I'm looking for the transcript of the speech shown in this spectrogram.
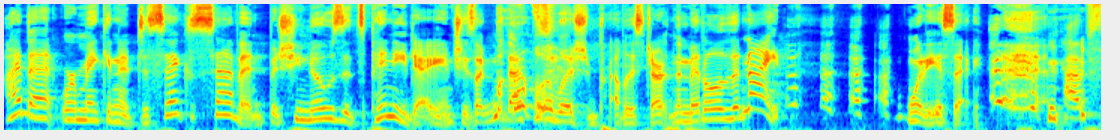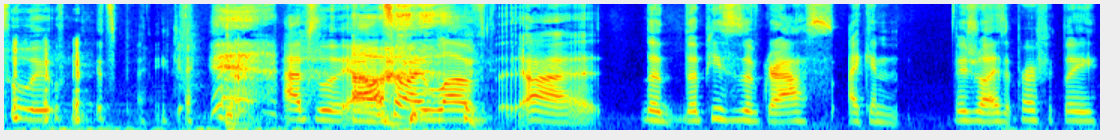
I bet we're making it to six, seven, but she knows it's Penny Day, and she's like, "Well, I should probably start in the middle of the night." what do you say? absolutely, it's Penny Day. Absolutely. also, I love uh, the the pieces of grass. I can visualize it perfectly.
